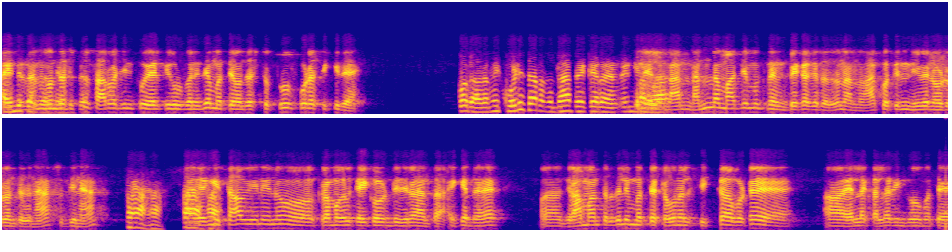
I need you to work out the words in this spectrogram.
ನನಗೆ ಒಂದಷ್ಟು ಸಾರ್ವಜನಿಕ ಹೇಳಿಕೆಗಳು ಬಂದಿದೆ ಮತ್ತೆ ಒಂದಷ್ಟು ಪ್ರೂಫ್ ಕೂಡ ಸಿಕ್ಕಿದೆ. ಹೌದಾ? ನಮಗೆ ಕೊಡಿ ಸರ್ ಅದನ್ನ ಬೇಕಾದ್ರೆ ಇಲ್ಲ ಇಲ್ಲ ನಾನು ನನ್ನ ಮಾಧ್ಯಮಕ್ಕೆ ನನ್ಗೆ ಬೇಕಾಗತ್ತೆ ಅದು. ನಾನು ಹಾಕೋತೀನಿ ನೀವೇ ನೋಡ್ರಿ ಅಂತದನ್ನ ಸುದ್ದಿನ. ಹಾ ಹಾ. ಹಾ ಹಾಗಾಗಿ ತಾವು ಏನೇನು ಕ್ರಮಗಳು ಕೈಗೊಂಡಿದ್ದೀರಾ ಅಂತ. ಯಾಕೆಂದ್ರೆ ಆ, ಗ್ರಾಮಾಂತರದಲ್ಲಿ ಮತ್ತೆ ಟೌನಲ್ಲಿ ಸಿಕ್ಕಾಬಟ್ಟೆ ಆ, ಎಲ್ಲ ಕಲರಿಂಗ್ ಮತ್ತೆ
